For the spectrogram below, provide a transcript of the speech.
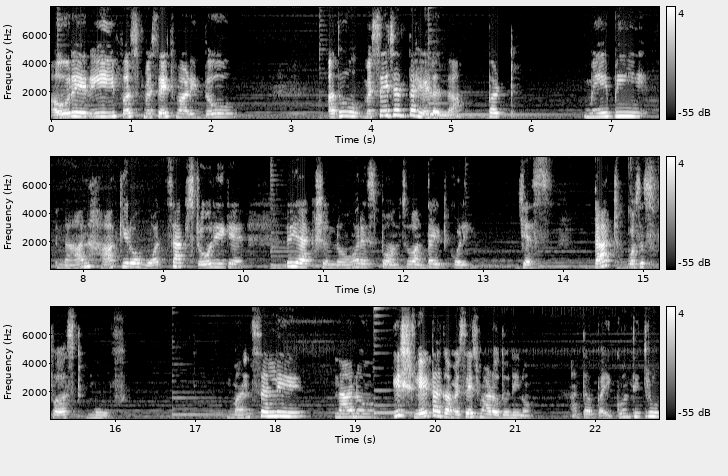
ಅವರೇ ರೀ ಫಸ್ಟ್ ಮೆಸೇಜ್ ಮಾಡಿದ್ದು. ಅದು ಮೆಸೇಜ್ ಅಂತ ಹೇಳಲ್ಲ ಬಟ್ ಮೇ ಬಿ ನಾನು ಹಾಕಿರೋ ವಾಟ್ಸ್ಆ್ಯಪ್ ಸ್ಟೋರಿಗೆ ರಿಯಾಕ್ಷನ್ನು ರೆಸ್ಪಾನ್ಸು ಅಂತ ಇಟ್ಕೊಳ್ಳಿ. Yes that was is first move ಮನಸ್ಸಲ್ಲಿ ನಾನು ಇಷ್ಟು ಲೇಟಾಗ ಮೆಸೇಜ್ ಮಾಡೋದು ನೀನು ಅಂತ ಬೈಕೊಂತಿದ್ರು,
